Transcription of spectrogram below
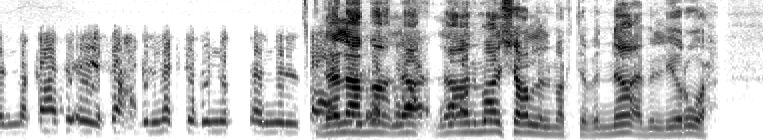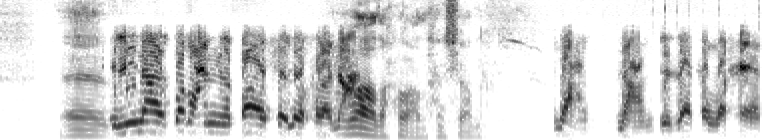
المكاتب اي صاحب المكتب من الطائفة لا لا ما. لا لا أنا ما شغل المكتب النائب اللي يروح. آه اللي نائب طبعا من الطائفة الأخرى نعم. واضح واضح إن شاء الله. نعم نعم جزاك الله خير.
